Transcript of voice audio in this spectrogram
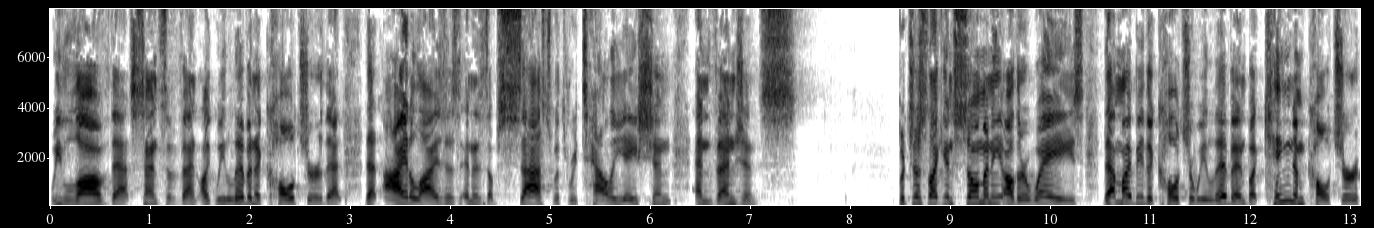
We love that sense of vent. Like we live in a culture that, that idolizes and is obsessed with retaliation and vengeance. But just like in so many other ways, that might be the culture we live in, but kingdom culture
